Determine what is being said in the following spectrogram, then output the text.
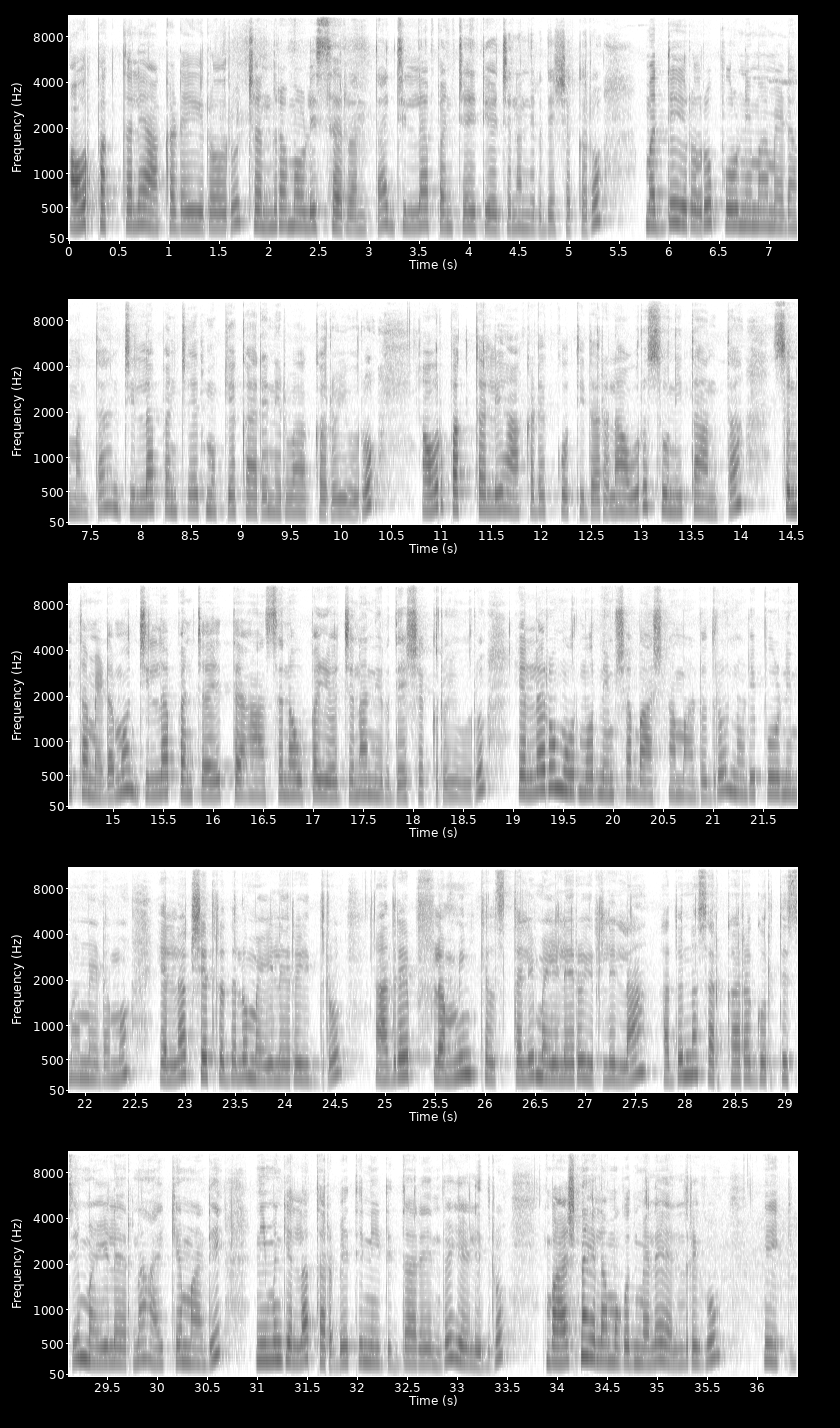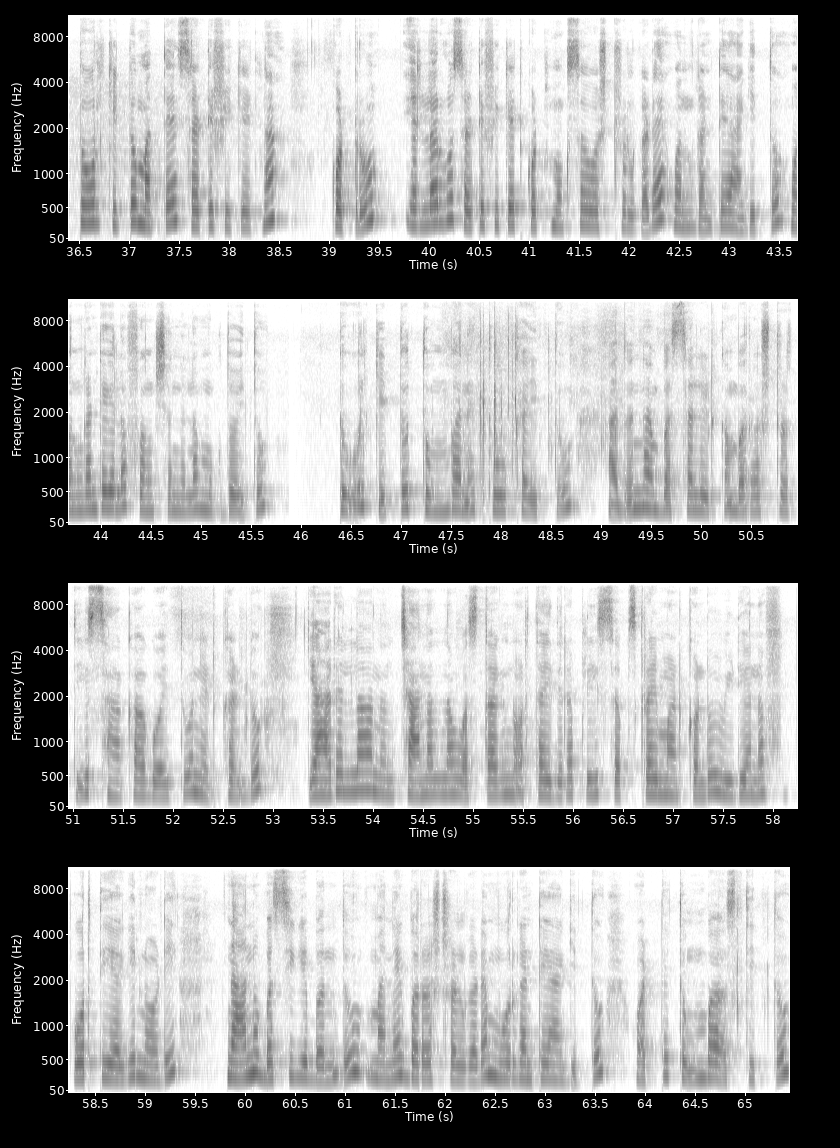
ಅವ್ರ ಪಕ್ಕದಲ್ಲೇ ಆ ಕಡೆ ಇರೋರು ಚಂದ್ರಮೌಳಿ ಸರ್ ಅಂತ, ಜಿಲ್ಲಾ ಪಂಚಾಯತ್ ಯೋಜನಾ ನಿರ್ದೇಶಕರು. ಮಧ್ಯೆ ಇರೋರು ಪೂರ್ಣಿಮಾ ಮೇಡಮ್ ಅಂತ, ಜಿಲ್ಲಾ ಪಂಚಾಯತ್ ಮುಖ್ಯ ಕಾರ್ಯನಿರ್ವಾಹಕರು ಇವರು. ಅವ್ರ ಪಕ್ಕದಲ್ಲಿ ಆ ಕಡೆ ಕೂತಿದ್ದಾರಲ್ಲ ಅವರು ಸುನೀತಾ ಅಂತ. ಸುನೀತಾ ಮೇಡಮು, ಜಿಲ್ಲಾ ಪಂಚಾಯತ್ ಹಾಸನ ಉಪಯೋಜನಾ ನಿರ್ದೇಶಕರು ಇವರು. ಎಲ್ಲರೂ ಮೂರು ಮೂರು ನಿಮಿಷ ಭಾಷಣ ಮಾಡಿದ್ರು. ನೋಡಿ ಪೂರ್ಣಿಮಾ ಮೇಡಮು, ಎಲ್ಲ ಕ್ಷೇತ್ರದಲ್ಲೂ ಮಹಿಳೆಯರು ಇದ್ದರು ಆದರೆ ಫ್ಲಮ್ಮಿಂಗ್ ಕೆಲಸದಲ್ಲಿ ಮಹಿಳೆಯರು ಇರಲಿಲ್ಲ. ಅದನ್ನು ಸರ್ಕಾರ ಗುರುತಿಸಿ ಮಹಿಳೆಯರನ್ನ ಆಯ್ಕೆ ಮಾಡಿ ನಿಮಗೆಲ್ಲ ತರಬೇತಿ ನೀಡಿದ್ದಾರೆ ಎಂದು ಹೇಳಿದರು. ಭಾಷಣ ಎಲ್ಲ ಮುಗಿದ ಮೇಲೆ ಎಲ್ರಿಗೂ ಈ ಟೂಲ್ ಕಿಟ್ಟು ಮತ್ತು ಸರ್ಟಿಫಿಕೇಟ್ನ ಕೊಟ್ಟರು ಎಲ್ಲರಿಗೂ ಸರ್ಟಿಫಿಕೇಟ್ ಕೊಟ್ಟು ಮುಗಿಸೋ ಅಷ್ಟರೊಳಗಡೆ ಒಂದು ಗಂಟೆ ಆಗಿತ್ತು. ಒಂದು ಗಂಟೆಗೆಲ್ಲ ಫಂಕ್ಷನ್ ಎಲ್ಲ ಮುಗಿದೋಯ್ತು. ಟೂಲ್ ಕಿಟ್ಟು ತುಂಬಾ ತೂಕ ಇತ್ತು. ಅದನ್ನು ಬಸ್ಸಲ್ಲಿ ಹಿಡ್ಕೊಂಡು ಬರೋ ಅಷ್ಟೊತ್ತಿಗೆ ಸಾಕಾಗೋಯ್ತು ನೆಡ್ಕೊಂಡು. ಯಾರೆಲ್ಲ ನನ್ನ ಚಾನಲ್ನ ಹೊಸ್ದಾಗಿ ನೋಡ್ತಾ ಇದ್ದೀರಾ ಪ್ಲೀಸ್ ಸಬ್ಸ್ಕ್ರೈಬ್ ಮಾಡಿಕೊಂಡು ವೀಡಿಯೋನ ಪೂರ್ತಿಯಾಗಿ ನೋಡಿ. ನಾನು ಬಸ್ಸಿಗೆ ಬಂದು ಮನೆಗೆ ಬರೋ ಅಷ್ಟರೊಳಗಡೆ ಮೂರು ಗಂಟೆ ಆಗಿತ್ತು. ಹೊಟ್ಟೆ ತುಂಬ ಹಸ್ತಿತ್ತು.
